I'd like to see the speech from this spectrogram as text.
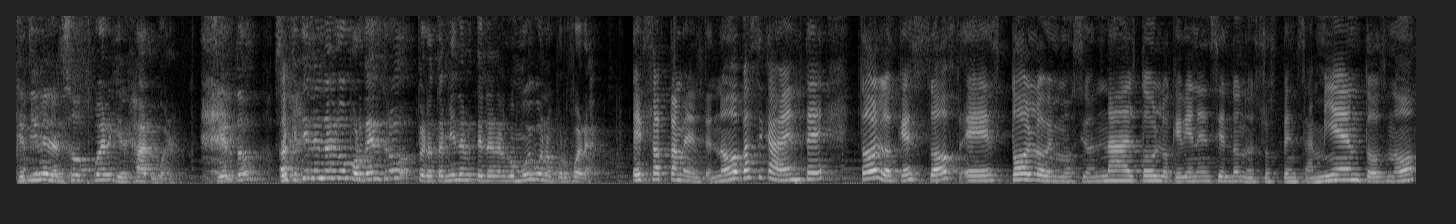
que tienen el software y el hardware, ¿cierto? O sea, que tienen algo por dentro, pero también deben tener algo muy bueno por fuera. Exactamente, ¿no? Básicamente todo lo que es soft es todo lo emocional, todo lo que vienen siendo nuestros pensamientos, ¿no?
